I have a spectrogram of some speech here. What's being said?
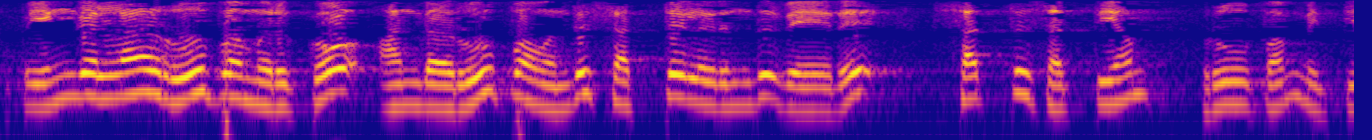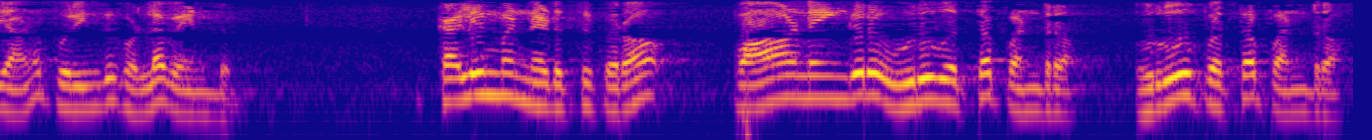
இப்ப எங்கெல்லாம் ரூபம் இருக்கோ அந்த ரூபம் வந்து சத்திலிருந்து வேறு சத்து சத்தியம் ரூபம் மித்தியான்னு புரிந்து கொள்ள வேண்டும். களிமண் எடுத்துக்கிறோம். பானைங்கிற உருவத்தை பண்றோம். ரூபத்தை பண்றோம்.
